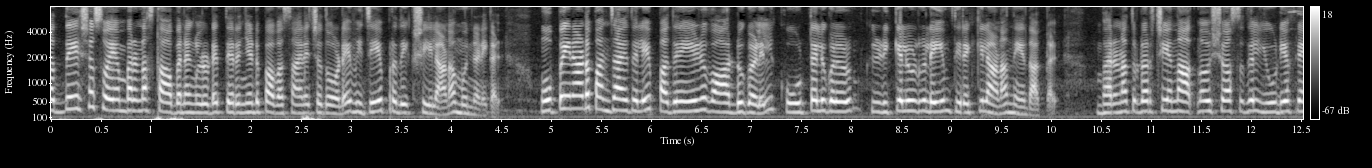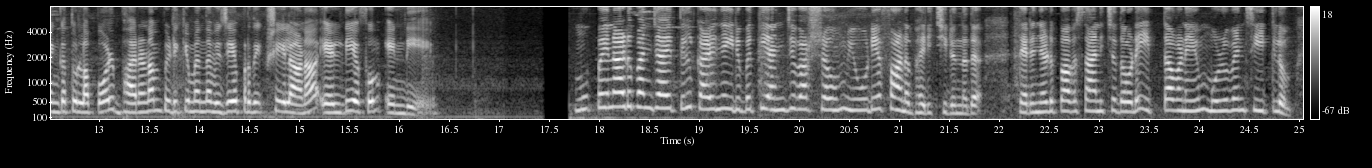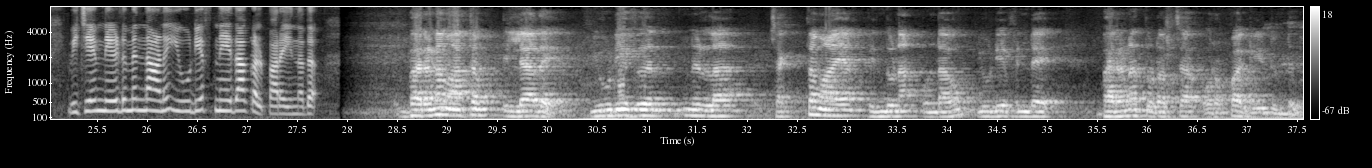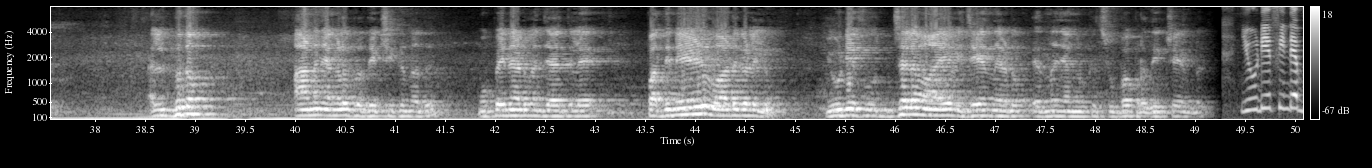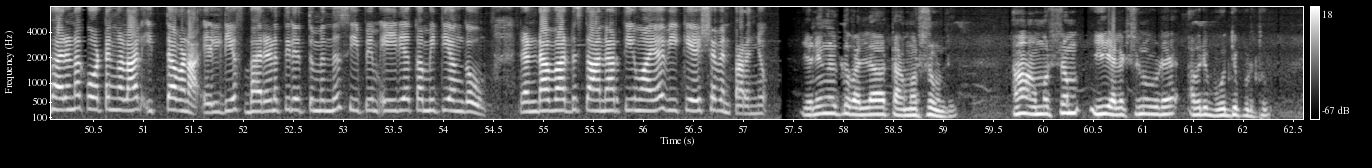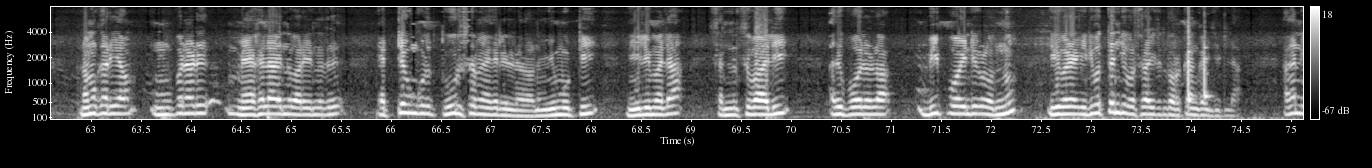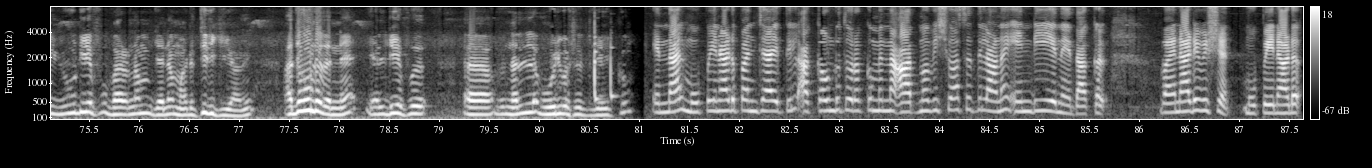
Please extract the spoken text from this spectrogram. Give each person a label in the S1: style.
S1: തദ്ദേശ സ്വയംഭരണ സ്ഥാപനങ്ങളുടെ തിരഞ്ഞെടുപ്പ് അവസാനിച്ചതോടെ വിജയപ്രതീക്ഷയിലാണ് മുന്നണികൾ. മൂപ്പൈനാട് പഞ്ചായത്തിലെ പതിനേഴ് വാർഡുകളിൽ കൂട്ടലുകളും കിഴിക്കലുകളുടെയും തിരക്കിലാണ് നേതാക്കൾ. ഭരണ തുടർച്ചയെന്ന ആത്മവിശ്വാസത്തിൽ യു ഡി എഫ് രംഗത്തുള്ളപ്പോൾ ഭരണം പിടിക്കുമെന്ന വിജയപ്രതീക്ഷയിലാണ് എൽ ഡി എഫും എൻ ഡി എയും
S2: മുപ്പൈനാട് പഞ്ചായത്തിൽ കഴിഞ്ഞ ഇരുപത്തിയഞ്ച് വർഷവും യു ഡി എഫ് ആണ് ഭരിച്ചിരുന്നത്. തെരഞ്ഞെടുപ്പ് അവസാനിച്ചതോടെ ഇത്തവണയും മുഴുവൻ സീറ്റിലും വിജയം നേടുമെന്നാണ് യു നേതാക്കൾ പറയുന്നത്.
S3: ഭരണമാറ്റം ഇല്ലാതെ യു ഡി എഫിനുള്ള ശക്തമായ പിന്തുണ ഉണ്ടാവും. യു ഡി എഫിന്റെ ഭരണ തുടർച്ച ഉറപ്പാക്കിയിട്ടുണ്ട്. അത്ഭുതം ആണ് ഞങ്ങൾ പ്രതീക്ഷിക്കുന്നത്. മുപ്പൈനാട് പഞ്ചായത്തിലെ പതിനേഴ് വാർഡുകളിലും യു ഡി എഫ് ഉജ്ജ്വലമായ വിജയം നേടും എന്ന് ഞങ്ങൾക്ക് ശുഭപ്രതീക്ഷയുണ്ട്.
S2: യു ഡി എഫിന്റെ ഭരണക്കോട്ടങ്ങളാൽ ഇത്തവണ L D F ഭരണത്തിലെത്തുമെന്ന് C P M area committee അംഗവും രണ്ടാം വാർഡ് സ്ഥാനാർത്ഥിയുമായ വി കേശവൻ പറഞ്ഞു.
S4: ജനങ്ങൾക്ക് വല്ലാത്ത അമർഷമുണ്ട്. ആ അമർഷം ഈ ഇലക്ഷനിലൂടെ അവർ ബോധ്യപ്പെടുത്തും. നമുക്കറിയാം മൂപ്പനാട് മേഖല എന്ന് പറയുന്നത് ഏറ്റവും കൂടുതൽ ടൂറിസം മേഖലയിലുള്ളതാണ്. മീമുട്ടി നീലിമല സന്നസ് വാലി അതുപോലുള്ള ബി പോയിന്റുകളൊന്നും ഇതുവരെ ഇരുപത്തഞ്ച് വർഷമായിട്ടും തുറക്കാൻ കഴിഞ്ഞിട്ടില്ല. അങ്ങനെ യു ഡി എഫ് ഭരണം ജനം അടുത്തിരിക്കുകയാണ്. അതുകൊണ്ട് തന്നെ എൽ ഡി എഫ് നല്ല ഭൂരിപക്ഷത്തിൽ ജയിക്കും.
S2: എന്നാൽ മൂപ്പൈനാട് പഞ്ചായത്തിൽ അക്കൗണ്ട് തുറക്കുമെന്ന ആത്മവിശ്വാസത്തിലാണ് എൻ ഡി എ നേതാക്കൾ. വയനാട് വിഷൻ മൂപ്പൈനാട്.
